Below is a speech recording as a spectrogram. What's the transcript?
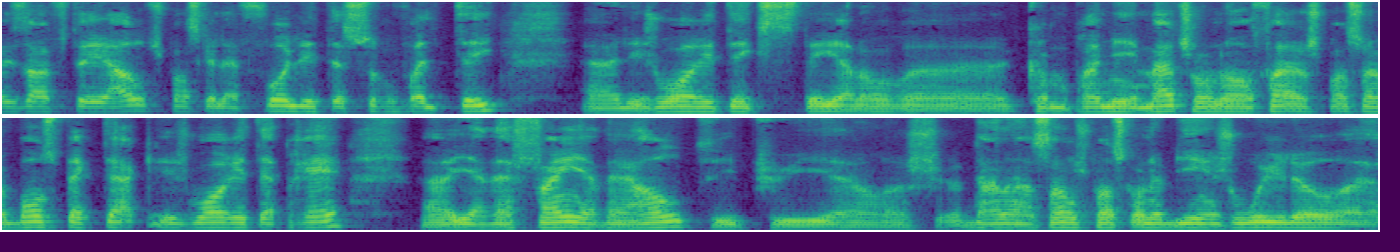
les amphithéâtres. Je pense que la foule était survoltée. Euh, les joueurs étaient excités. Alors, euh, comme premier match, on a offert, je pense, un bon spectacle. Les joueurs étaient prêts. il y avait faim, il y avait hâte. Et puis, dans l'ensemble, je pense qu'on a bien joué. Là,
